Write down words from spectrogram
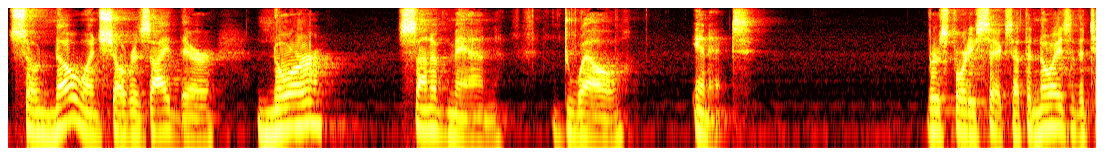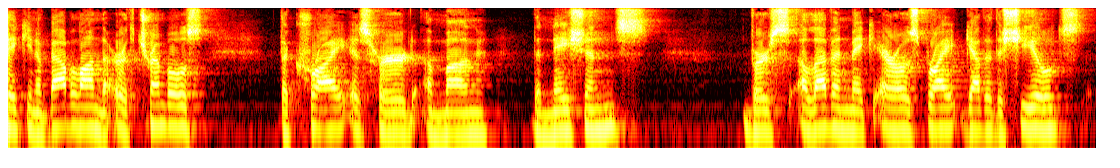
so no one shall reside there nor Son of Man dwell in it. Verse 46 At the noise of the taking of Babylon, the earth trembles, the cry is heard among the nations. Verse 11 Make arrows bright, gather the shields.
